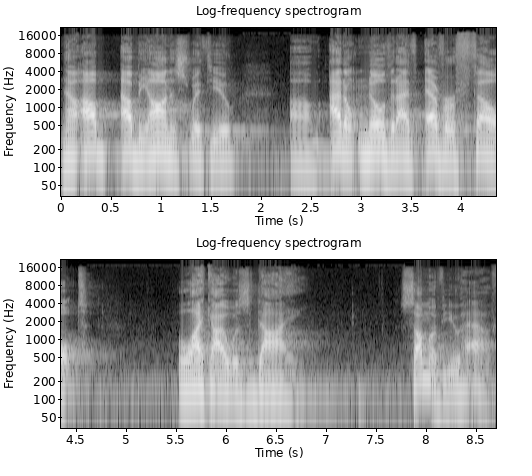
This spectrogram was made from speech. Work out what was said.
Now, I'll, I'll be honest with you. Um, I don't know that I've ever felt like I was dying. Some of you have.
